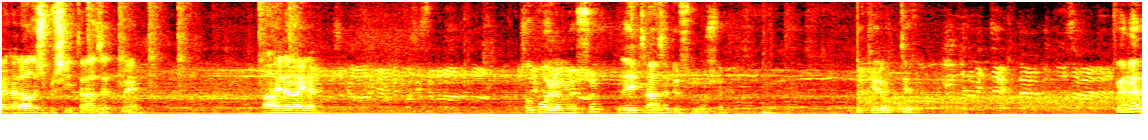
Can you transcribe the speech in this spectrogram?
Fener alışmış itiraz etmeye. Aynen aynen. Top oynamıyorsun ve itiraz ediyorsun boşa. Bir kere bitti. Fener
